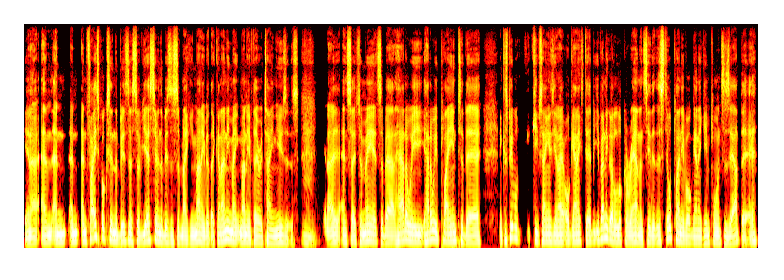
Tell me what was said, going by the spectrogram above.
You know, and and and and Facebook's in the business of yes, they're in the business of making money, but they can only make money if they retain users. Mm. You know, and so to me it's about how do we how do we play into their because people keep saying is, you know, organic's dead, but you've only got to look around and see that there's still plenty of organic influences out there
